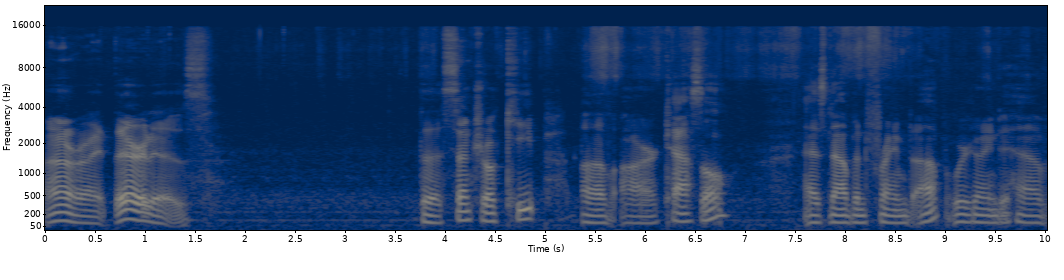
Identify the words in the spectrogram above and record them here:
Alright, there it is. The central keep of our castle has now been framed up. We're going to have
